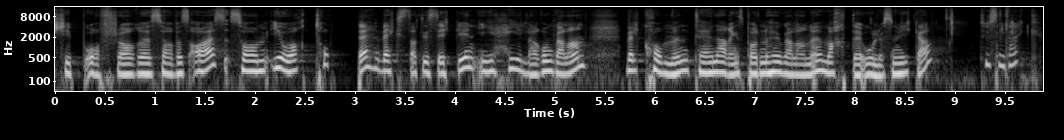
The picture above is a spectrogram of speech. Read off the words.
Skip Offshore Service AS, som i år topper vekststatistikken i hele Rogaland. Velkommen til Næringspodden Haugalandet, Marte Olufsen Vika. Tusen takk.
